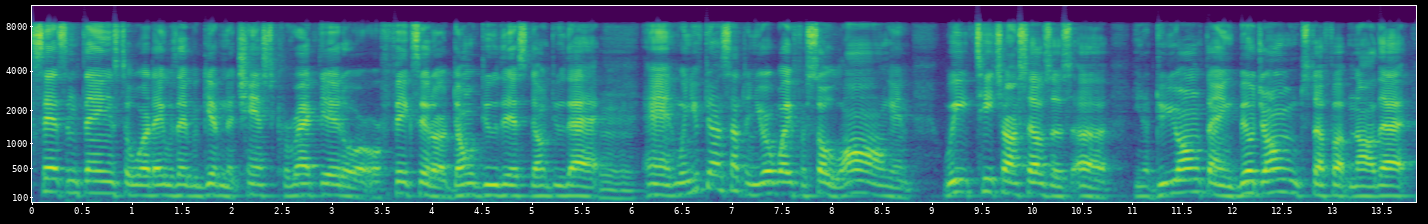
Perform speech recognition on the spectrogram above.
said some things to where they was able to give them a chance to correct it or, or fix it or don't do this, don't do that. And when you've done something your way for so long and we teach ourselves as uh, you know, do your own thing, build your own stuff up and all that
